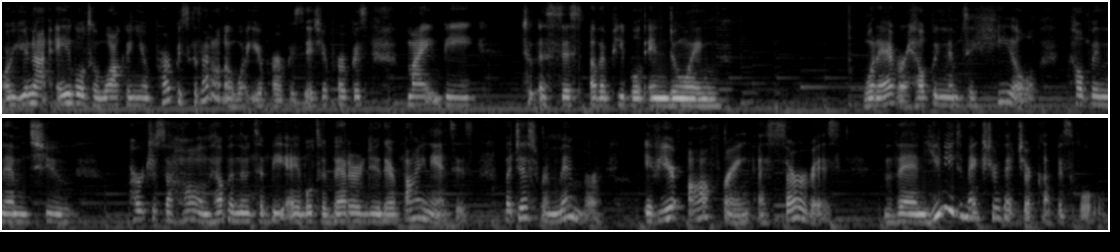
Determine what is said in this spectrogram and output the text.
or you're not able to walk in your purpose because I don't know what your purpose is. Your purpose might be to assist other people in doing whatever, helping them to heal, helping them to purchase a home, helping them to be able to better do their finances. But just remember, if you're offering a service, then you need to make sure that your cup is full,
